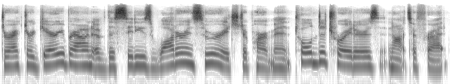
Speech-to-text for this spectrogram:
Director Gary Brown of the city's Water and Sewerage Department told Detroiters not to fret.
